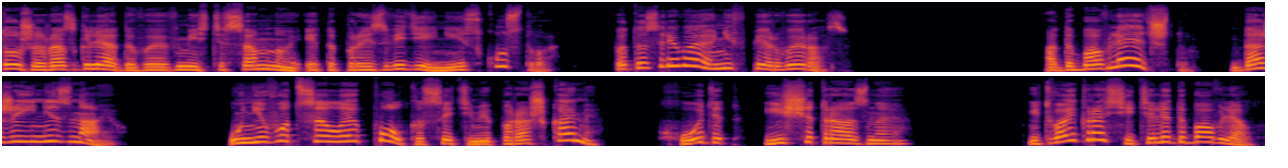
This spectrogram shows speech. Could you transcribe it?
тоже разглядывая вместе со мной это произведение искусства, подозреваю не в первый раз. А добавляет что? Даже и не знаю. У него целая полка с этими порошками, ходит, ищет разное. И твои красители добавлял.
